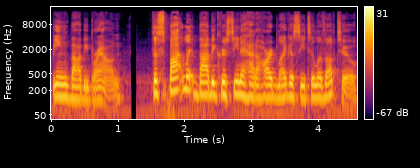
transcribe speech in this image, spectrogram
being Bobby Brown. The spotlit Bobbi Kristina had a hard legacy to live up to,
